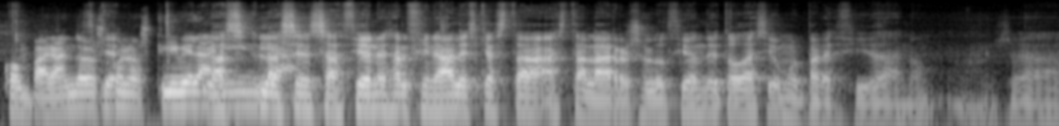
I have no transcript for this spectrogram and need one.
comparándolos con los Cleveland las, las sensaciones al final es que hasta, hasta la resolución de todo ha sido muy parecida, ¿no? O sea...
